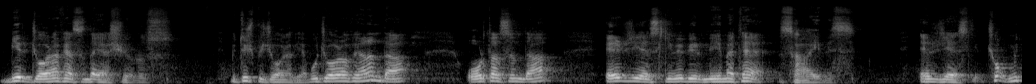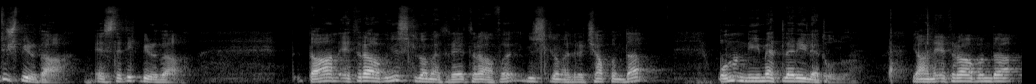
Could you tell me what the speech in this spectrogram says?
bir coğrafyasında yaşıyoruz. Müthiş bir coğrafya. Bu coğrafyanın da ortasında Erciyes gibi bir nimete sahibiz. Erciyes gibi. Çok müthiş bir dağ. Estetik bir dağ. Dağın etrafı 100 kilometre etrafı, 100 kilometre çapında onun nimetleriyle dolu. Yani etrafında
